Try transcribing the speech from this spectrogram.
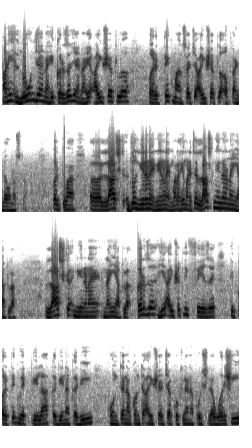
आणि लोन जे आहे ना हे कर्ज जे आहे ना हे आयुष्यातलं प्रत्येक माणसाच्या आयुष्यातलं अप अँड डाऊन असतं. पण तेव्हा लास्ट जो निर्णय निर्णय मला हे म्हणायचं लास्ट निर्णय नाही आहे आपला. लास्ट निर्णय नाही आहे आपला. कर्ज ही आयुष्यातली फेज आहे. ती प्रत्येक व्यक्तीला कधी ना कधी कोणत्या ना कोणत्या आयुष्याच्या कुठल्या ना कुठल्या वर्षी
